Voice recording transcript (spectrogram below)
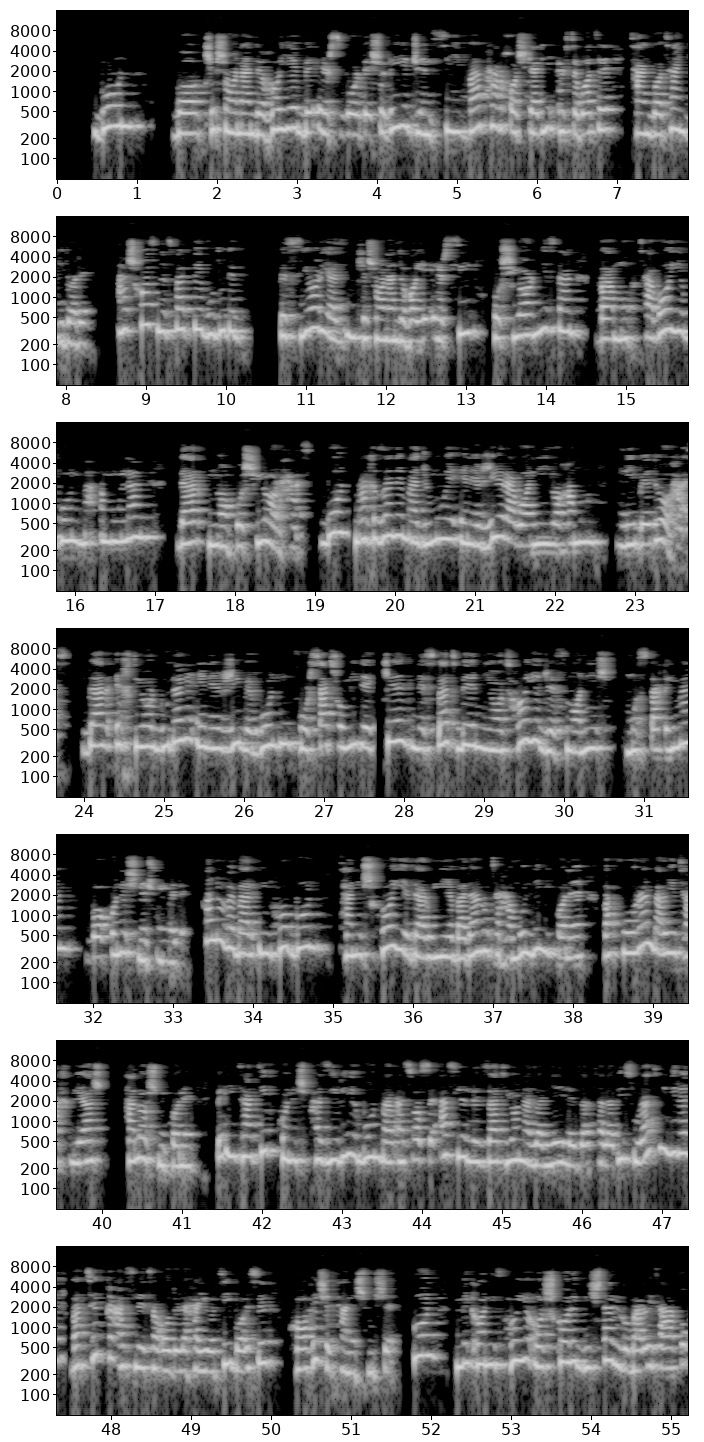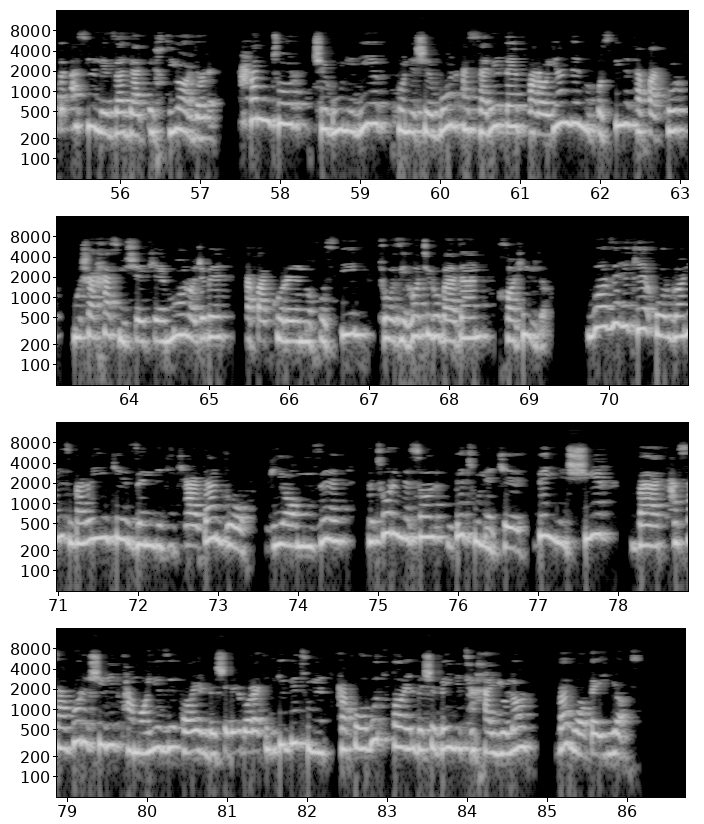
بون با کشاننده های به ارث برده شده جنسی و پرخاشگری ارتباط تنگاتنگی داره. اشخاص نسبت به وجود بسیاری از این کشاننده های ارسی هوشیار نیستند و محتوای بون معمولا در ناهوشیار هست. بون مخزن مجموع انرژی روانی یا همون لیبدو هست. در اختیار بودن انرژی به بون این فرصت رو میده که نسبت به نیازهای جسمانیش مستقیما واکنش نشون بده. علاوه بر اینها بون تنشهای درونی بدن رو تحمل نمی‌کنه و فورا برای تخلیهش تلاش می‌کنه به این ترتیب کنش پذیری بون بر اساس اصل لذت یا نظریه لذت طلبی صورت می‌گیره و طبق اصل تعادل حیاتی باعث کاهش تنش میشه. بون مکانیزم های آشکار بیشتری رو برای تحقق اصل لذت در اختیار داره. همینطور چگونگی کنش بون از طریق فرایند نخستین تفکر مشخص میشه که ما راجع به تفکر نخستین توضیحاتی رو بعدا خواهیم داد. واضحه که ارگانیسم برای اینکه زندگی کردن رو بیاموزه به طور مثال بتونه که بین شیر و تصور شیر تمایز قائل بشه به عبارت دیگه بتونه تفاوت قائل بشه بین تخیلات و واقعیات.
